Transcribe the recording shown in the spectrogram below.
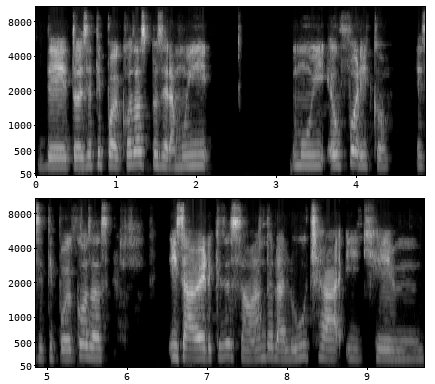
de todo ese tipo de cosas, pues era muy, muy eufórico ese tipo de cosas. Y saber que se estaba dando la lucha y que,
